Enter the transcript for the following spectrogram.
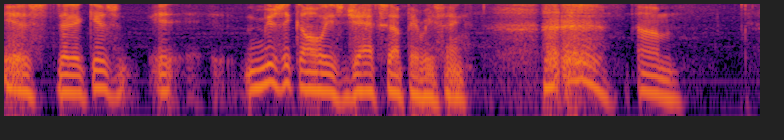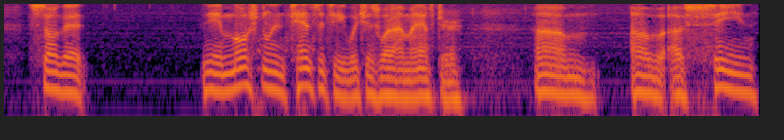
is that it gives it, music always jacks up everything, um, so that the emotional intensity, which is what I'm after, um, of a scene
